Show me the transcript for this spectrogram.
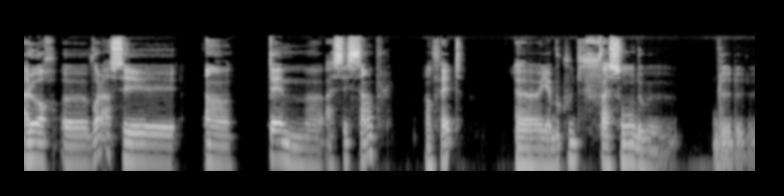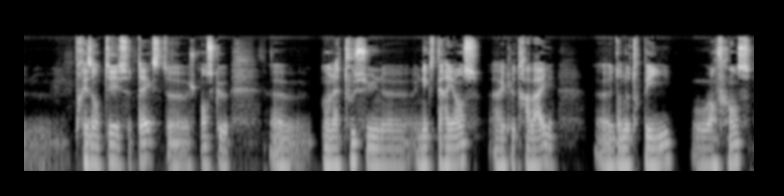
Alors euh, voilà, c'est un thème assez simple en fait. Euh, il y a beaucoup de façons de, de, présenter ce texte. Euh, je pense que on a tous une, une expérience avec le travail dans notre pays ou en France.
